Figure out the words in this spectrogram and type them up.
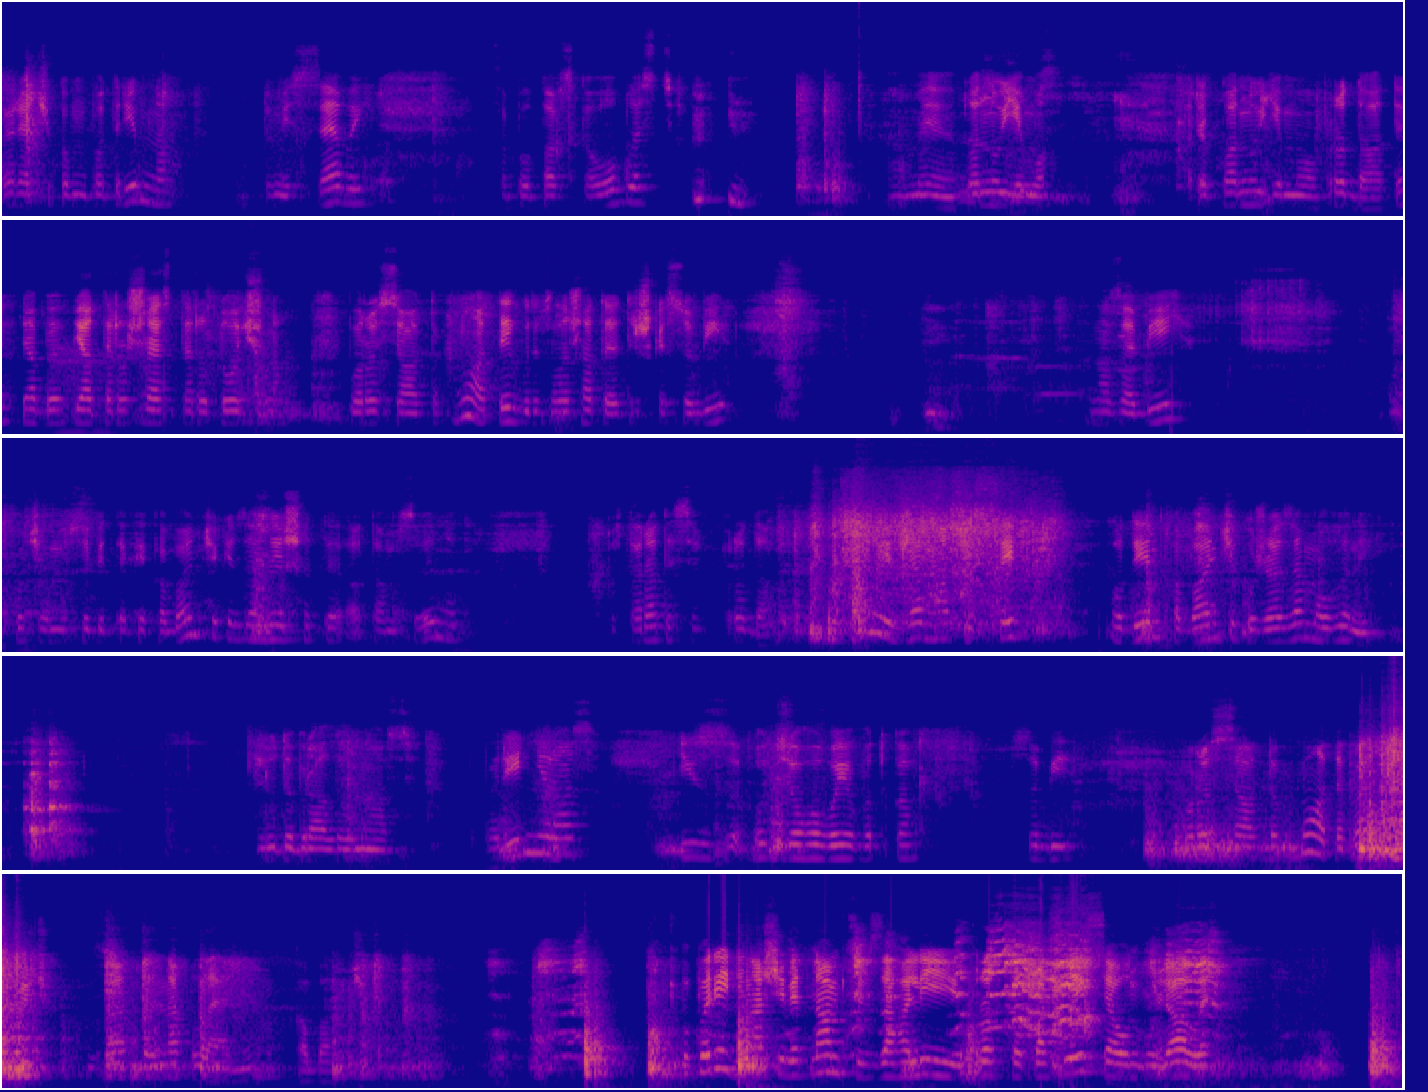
До речі, кому потрібно, то місцевий. Це Полтавська область. Ми плануємо, плануємо продати хоча б п'ятеро-шестеро точно поросяток. Ну, а тих будемо залишати трішки собі на забій. Хочемо собі такі кабанчики залишити, а там свинок постаратися продати. Ну і вже в нас із цих один кабанчик уже замовлений. Люди брали у нас попередній раз із оцього виводка собі поросяток. Ну, а тепер хочуть взяти на плем'я кабанчика. Попередні наші в'єтнамці взагалі просто паслися, он гуляли,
